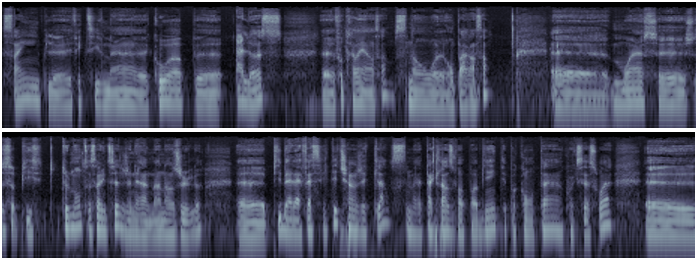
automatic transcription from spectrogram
simple, euh, effectivement, euh, coop euh, à l'os. Euh, faut travailler ensemble, sinon on part ensemble. Moi, ce, ça, puis tout le monde se sent utile généralement dans ce jeu-là. Euh, puis ben, la facilité de changer de classe, mais ta classe va pas bien, t'es pas content, quoi que ce soit. euh,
